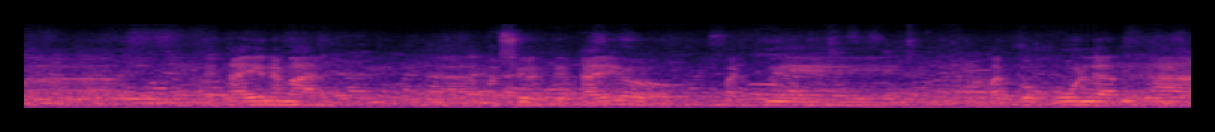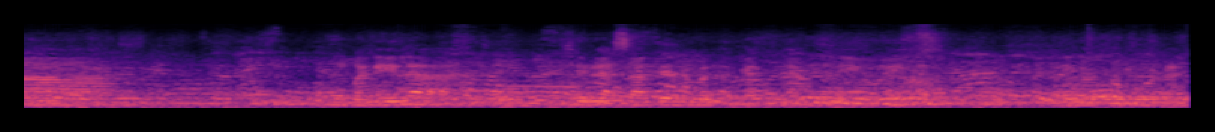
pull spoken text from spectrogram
Uh, tayo naman, uh, maswerte tayo pag may pagkukulang ang Manila, sinasabi naman agad ng DOH, naman natin.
